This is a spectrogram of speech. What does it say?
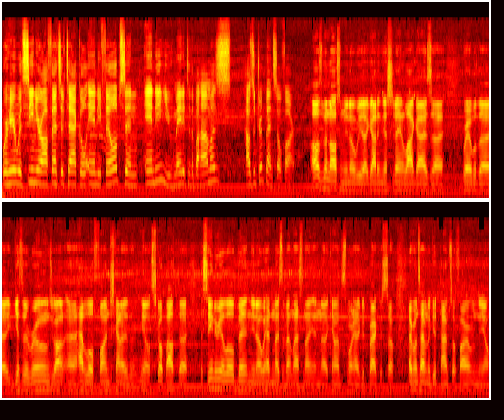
We're here with senior offensive tackle Andy Phillips. And Andy, you've made it to the Bahamas. How's the trip been so far? Oh, it's been awesome. You know, we uh, got in yesterday, and a lot of guys uh, were able to get to the rooms, go out, uh, have a little fun, just kind of you know scope out the, the scenery a little bit. And you know, we had a nice event last night, and uh, came out this morning, had a good practice. So everyone's having a good time so far. And you know,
